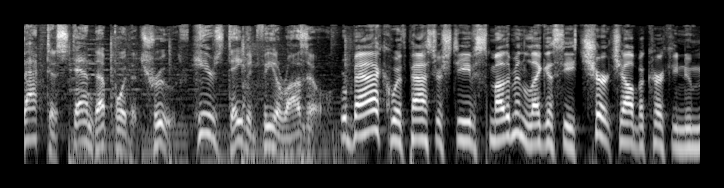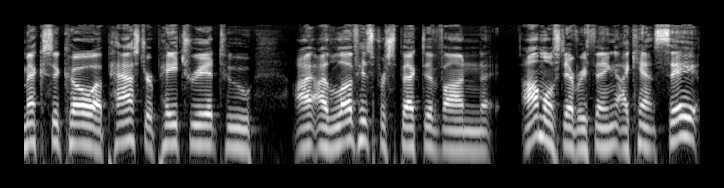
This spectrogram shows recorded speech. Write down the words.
back to Stand Up for the Truth. Here's David Fiorazo. We're back with Pastor Steve Smothermon, Legacy Church, Albuquerque, New Mexico, a pastor patriot who I, I love his perspective on almost everything. I can't say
